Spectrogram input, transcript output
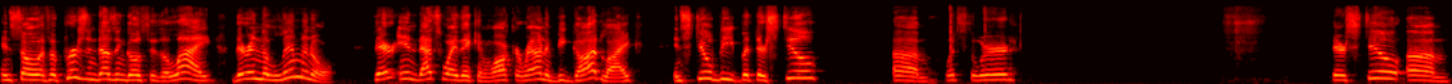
and so if a person doesn't go through the light they're in the liminal they're in that's why they can walk around and be godlike and still be but they're still um, what's the word? They're still um,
